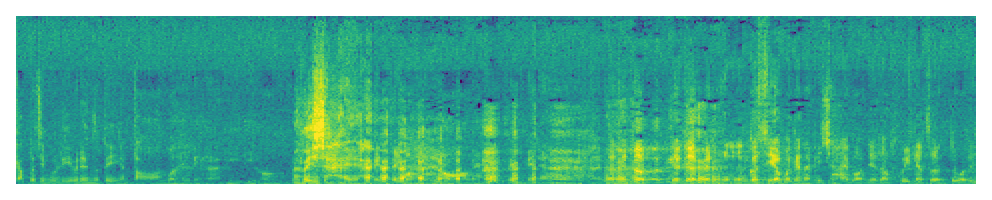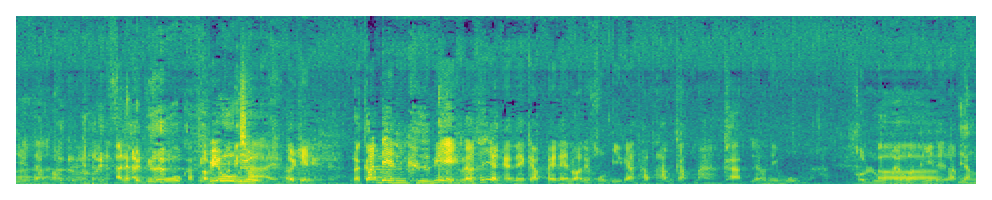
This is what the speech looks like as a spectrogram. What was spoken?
กลับประจินบุรีไปเล่นดนตรีกันต่อ ว่าให้ไปหาพี่ที่ห้องไม่ใช่ฮะ เป็นไปได้หล่อนะเป็นไปได้แล้วถ้าเกิดถ้าเกิดเป็นผมผมก็เสียวเหมือนกันนะพี่ชายบอกเดี๋ยวเราคุยกันส่วนตัวแล้วยืนตามบอกเลยอันนั้นเป็นพี่ฮูกครับเอาพี่อูพี่พี่อูชายโอเคแล้วก็ ประเด็นคือพี่เอกแล้วถ้าอย่างนั้นเนี่ยกลับไปแน่นอนเดี๋ยวคงมีการท้าบทามกลับมา ครับ แล้วในวงนะครับ เขารู้ไหมว่าพี่ได้รับยัง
